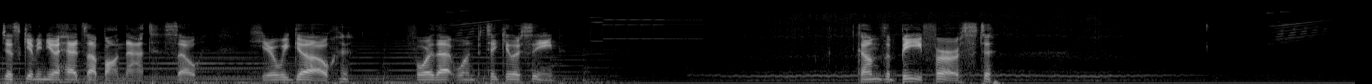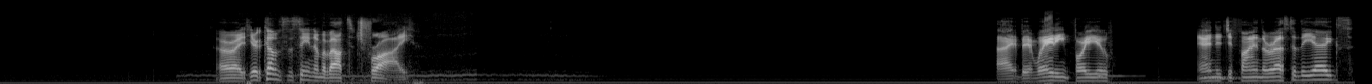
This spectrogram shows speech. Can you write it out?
just giving you a heads up on that. So, here we go for that one particular scene. Comes a bee first. Alright, here comes the scene I'm about to try. I've been waiting for you. And did you find the rest of the eggs?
